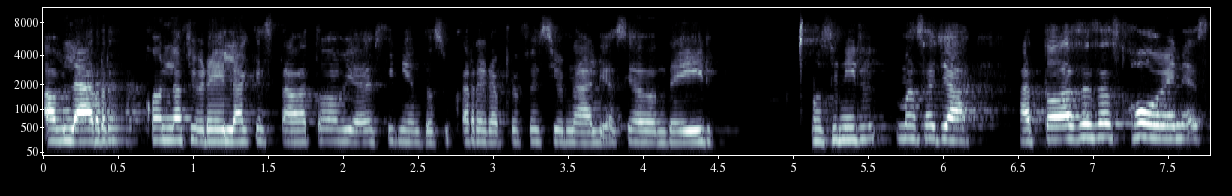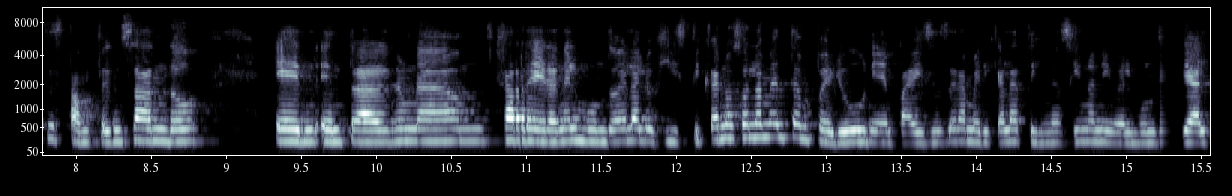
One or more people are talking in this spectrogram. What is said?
hablar con la Fiorella que estaba todavía definiendo su carrera profesional y hacia dónde ir, o sin ir más allá, a todas esas jóvenes que están pensando en entrar en una carrera en el mundo de la logística, no solamente en Perú ni en países de América Latina, sino a nivel mundial,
